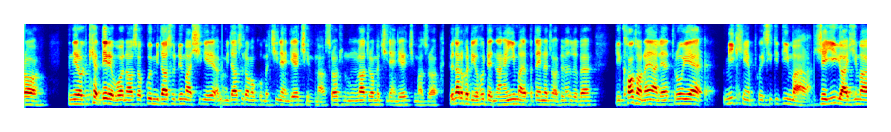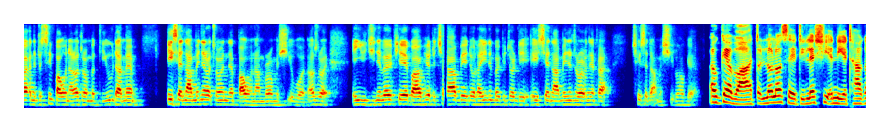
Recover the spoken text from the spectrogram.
တော့ နည်းတော့ခက်သေးတယ်ပေါ့နော်ဆိုတော့ကိုမိသားစုတွေမှာရှိနေတဲ့မိသားစုတော့မှကိုမချိနိုင်တဲ့အချိန်မှာဆိုတော့လုံလောက်ကျွန်တော်မချိနိုင်တဲ့အချိန်မှာဆိုတော့ပြန်တော့ဒီဟုတ်တယ်နိုင်ငံရေးမှာပတ်သက်နေကျွန်တော်ပြောလို့ပဲဒီခေါင်းဆောင်တိုင်းကလည်းသူတို့ရဲ့မိခင်ဖွေစီတီတီမှာရည်ရည်ရွာကြီးမှာတဆင့်ပါဝင်တာတော့ကျွန်တော်မသိဘူးဒါပေမဲ့အေးစနာမင်းတော့ကျွန်တော်လည်းပါဝင်တာမတော့မရှိဘူးပေါ့နော်ဆိုတော့ UNG နဲ့ပဲဖြစ်ပါဖြစ်တခြားဘယ်ဒေါ်လာကြီးနဲ့ပဲဖြစ်ကျွန်တော်ဒီအေးစနာမင်းနဲ့ကျွန်တော်လည်းက ချိတ်ဆက်တာမရှိပါဟုတ်ကဲ့ဟုတ်ကဲ့ပါလောလောဆယ်ဒီလက်ရှိအနေအထားက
